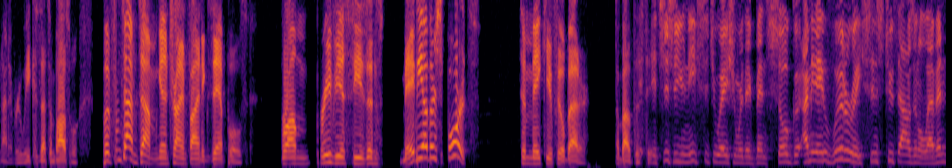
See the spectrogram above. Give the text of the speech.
not every week because that's impossible. But from time to time I'm gonna try and find examples from previous seasons, maybe other sports, to make you feel better about this team. It's just a unique situation where they've been so good. I mean, they literally since 2011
